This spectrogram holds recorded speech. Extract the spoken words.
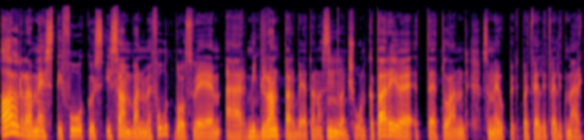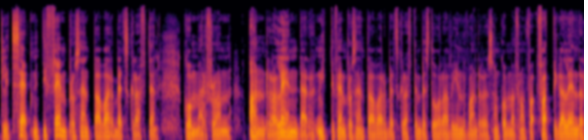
allra mest i fokus i samband med fotbolls-VM är migrantarbetarnas mm. situation. Mm. Qatar är ju ett, ett land som är uppbyggt på ett väldigt, väldigt märkligt sätt. 95 procent av arbetskraften kommer från andra länder. 95 procent av arbetskraften består av invandrare som kommer från fattiga länder.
